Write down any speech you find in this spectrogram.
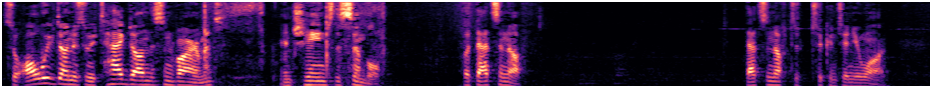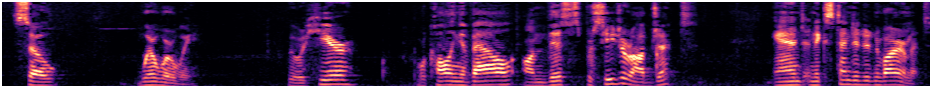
So all we've done is we've tagged on this environment and changed the symbol. But that's enough. That's enough to, to continue on. So where were we? We were here. We're calling eval on this procedure object and an extended environment.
